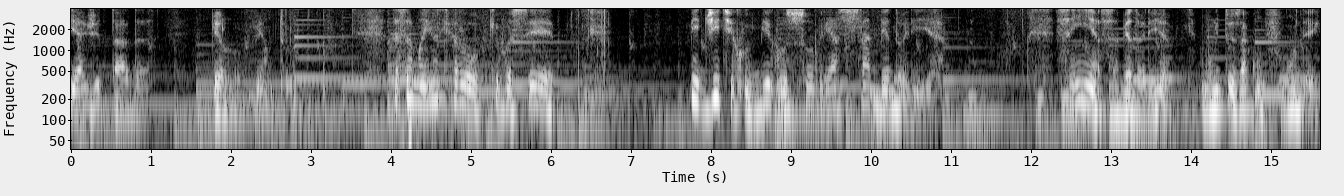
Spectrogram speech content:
e agitada pelo vento. Dessa manhã quero que você medite comigo sobre a sabedoria. Sim, a sabedoria, muitos a confundem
